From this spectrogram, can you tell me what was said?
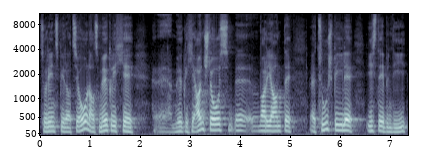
zur Inspiration als mögliche äh, mögliche Anstoßvariante äh, zuspiele, ist eben die,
